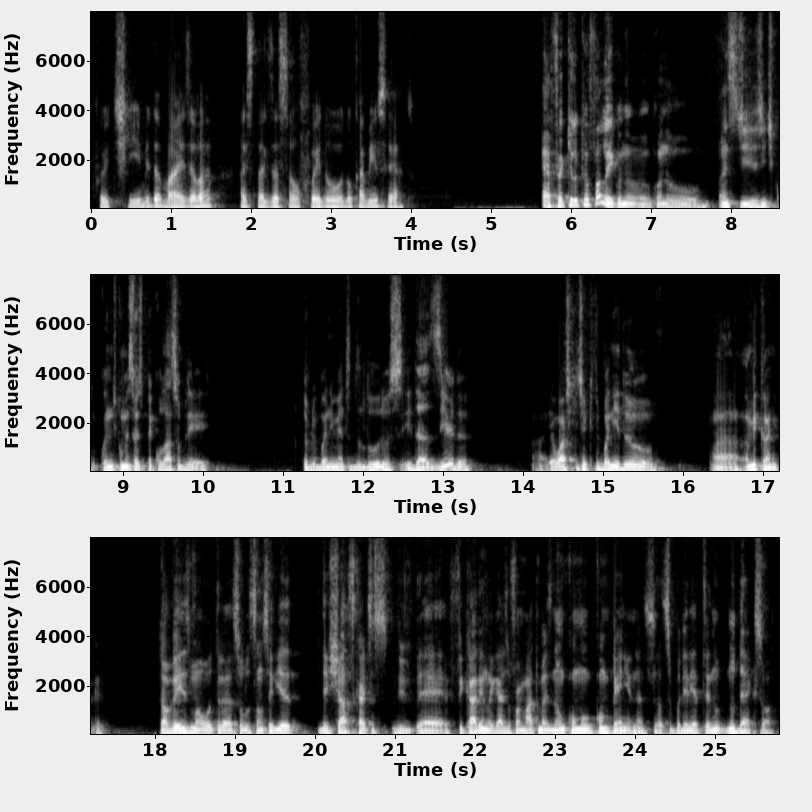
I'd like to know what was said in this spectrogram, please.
foi tímida, mas ela a sinalização foi no, no caminho certo. É, foi aquilo que eu falei quando, quando antes de a gente quando a gente começou a especular sobre sobre o banimento do Lurus e da Zirda, uh, eu acho que tinha que ter banido a, a mecânica. Talvez uma outra solução seria deixar as cartas é, ficarem legais no formato, mas não como companion, né? Você poderia ter no, no deck só.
